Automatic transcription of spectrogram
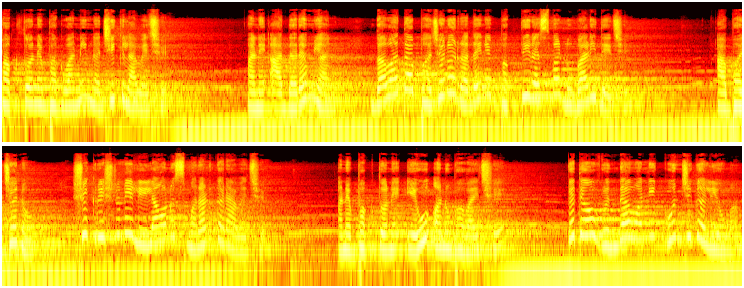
ભક્તોને ભગવાનની નજીક લાવે છે અને આ દરમિયાન ગવાતા ભજનો હૃદયને ભક્તિ રસમાં ડૂબાડી દે છે. આ ભજનો શ્રી કૃષ્ણની લીલાઓનું સ્મરણ કરાવે છે અને ભક્તોને એવું અનુભવાય છે કે તેઓ વૃંદાવનની કુંજ ગલીઓમાં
